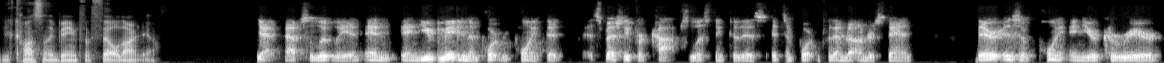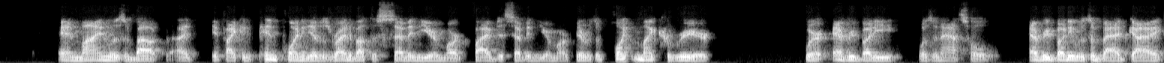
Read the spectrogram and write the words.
you're constantly being fulfilled, aren't you? Yeah, absolutely. And and and you made an important point that especially for cops listening to this, it's important for them to understand there is a point in your career and mine was about I, if i can pinpoint it it was right about the seven year mark five to seven year mark. There was a point in my career where everybody was an asshole. Everybody was a bad guy.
